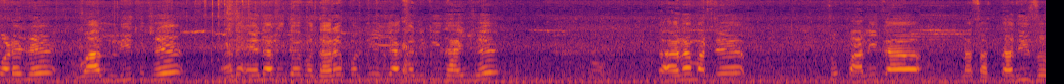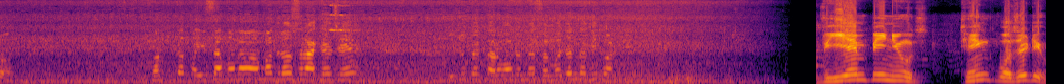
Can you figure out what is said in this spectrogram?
પડે છે, વાલ લીક છે અને એના લીધે વધારે પડતી અહીંયા ગંદકી થાય છે. તો આના માટે શું પાલિકાના સત્તાધીશો ફક્ત પૈસા બનાવવામાં જ રસ રાખે છે? બીજું કંઈ કરવાનું મેં સમજ જ નથી પડતી. VMP news, think positive.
